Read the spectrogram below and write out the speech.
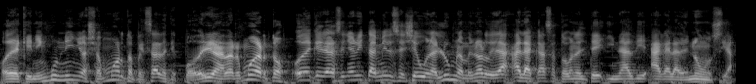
o de que ningún niño haya muerto a pesar de que podrían haber muerto, o de que la señorita Miel se lleve una alumna menor de edad a la casa a tomar el té y nadie haga la denuncia.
